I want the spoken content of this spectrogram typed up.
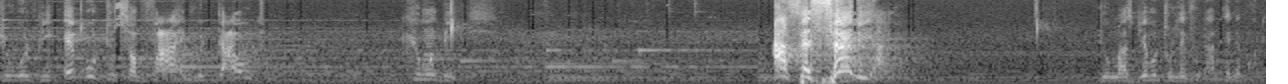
you will be able to survive without human beings. As a savior, you must be able to live without anybody.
